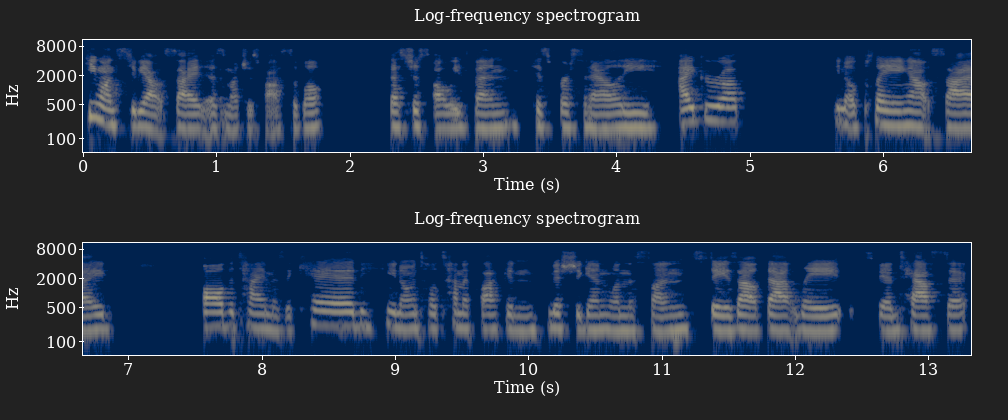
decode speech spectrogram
he wants to be outside as much as possible. That's just always been his personality. I grew up, you know, playing outside all the time as a kid, you know, until 10 o'clock in Michigan when the sun stays out that late. It's fantastic.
